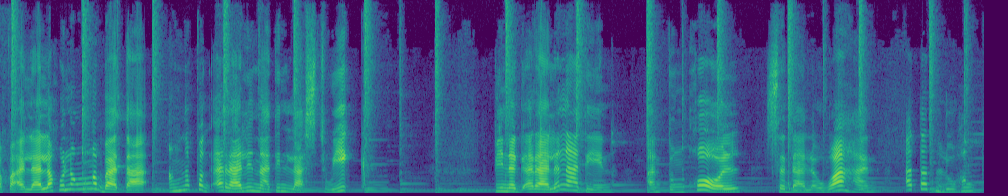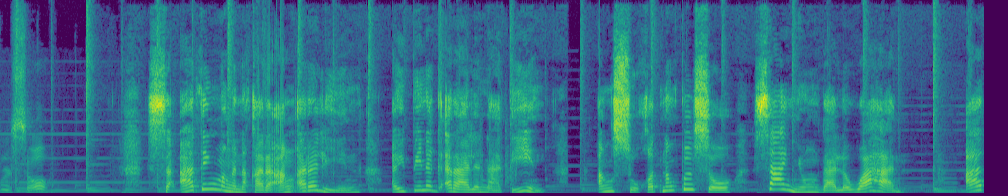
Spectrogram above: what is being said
Ipapaalala ko lang mga bata ang napag-aralin natin last week. Pinag-aralan natin ang tungkol sa dalawahan at tatluhang pulso. Sa ating mga nakaraang aralin ay pinag-aralan natin ang sukat ng pulso sa anyong dalawahan. At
